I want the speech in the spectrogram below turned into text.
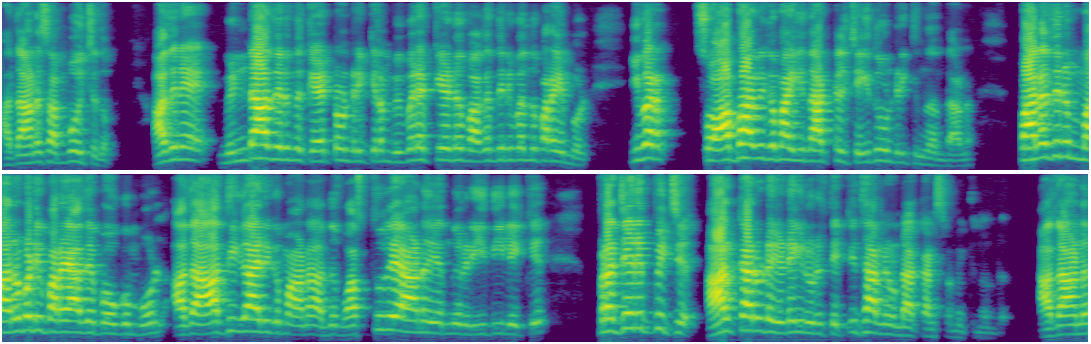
അതാണ് സംഭവിച്ചതും. അതിനെ മിണ്ടാതിരുന്ന് കേട്ടോണ്ടിരിക്കണം വിവരക്കേട് വകതിരിവെന്ന് പറയുമ്പോൾ ഇവർ സ്വാഭാവികമായി ഈ നാട്ടിൽ ചെയ്തുകൊണ്ടിരിക്കുന്നത് എന്താണ്? പലതിനും മറുപടി പറയാതെ പോകുമ്പോൾ അത് ആധികാരികമാണ് അത് വസ്തുതയാണ് എന്നൊരു രീതിയിലേക്ക് പ്രചരിപ്പിച്ച് ആൾക്കാരുടെ ഇടയിൽ ഒരു തെറ്റിദ്ധാരണ ഉണ്ടാക്കാൻ ശ്രമിക്കുന്നുണ്ട്. അതാണ്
